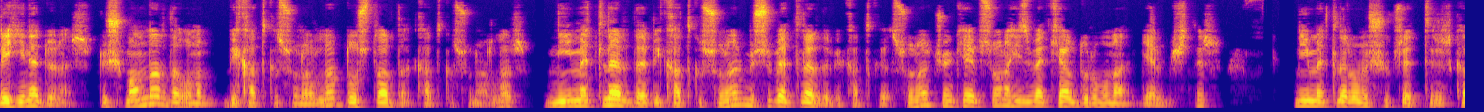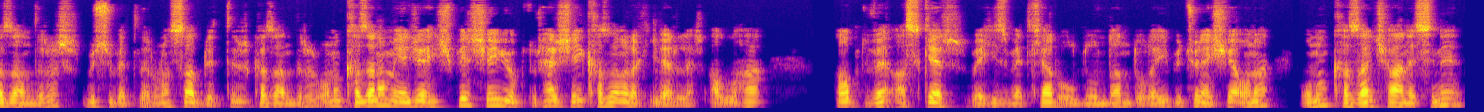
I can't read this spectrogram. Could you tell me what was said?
lehine döner. Düşmanlar da ona bir katkı sunarlar, dostlar da katkı sunarlar. Nimetler de bir katkı sunar, müsibetler de bir katkı sunar. Çünkü hepsi ona hizmetkar durumuna gelmiştir. Nimetler onu şükrettirir, kazandırır. Müsibetler ona sabrettirir, kazandırır. Onun kazanamayacağı hiçbir şey yoktur. Her şeyi kazanarak ilerler. Allah'a abd ve asker ve hizmetkar olduğundan dolayı bütün eşya ona onun kazanç hanesini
